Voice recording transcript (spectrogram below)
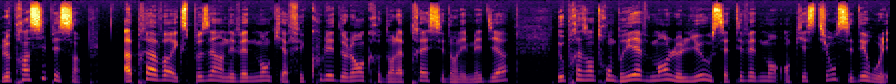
Le principe est simple. Après avoir exposé un événement qui a fait couler de l'encre dans la presse et dans les médias, nous présenterons brièvement le lieu où cet événement en question s'est déroulé.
